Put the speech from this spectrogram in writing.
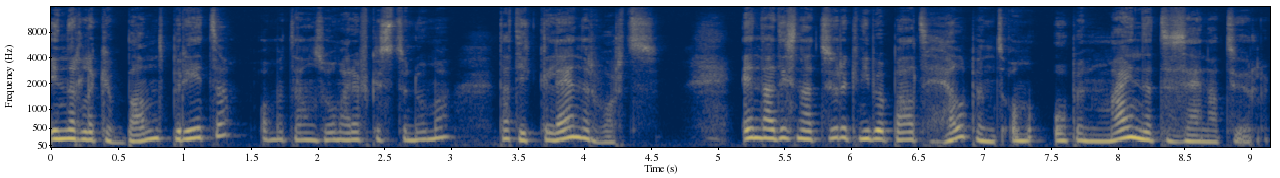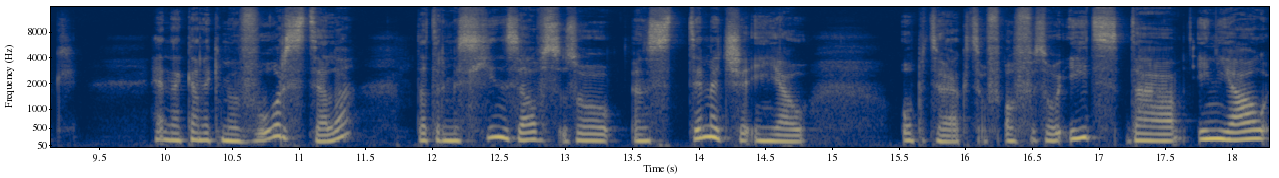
innerlijke bandbreedte, om het dan zomaar even te noemen, dat die kleiner wordt. En dat is natuurlijk niet bepaald helpend om open-minded te zijn, natuurlijk. En dan kan ik me voorstellen dat er misschien zelfs zo een stemmetje in jou opduikt, of, of zoiets dat in jou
